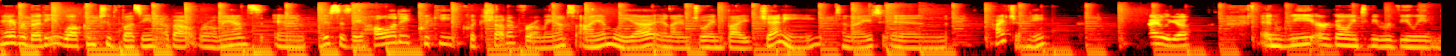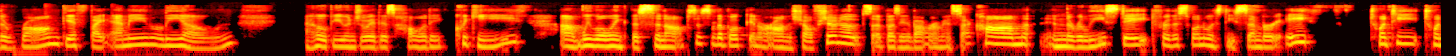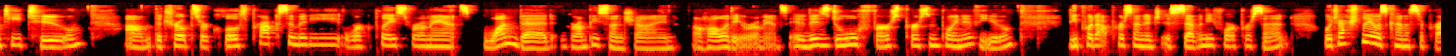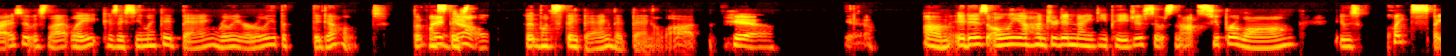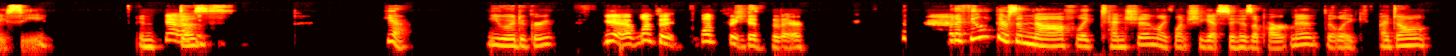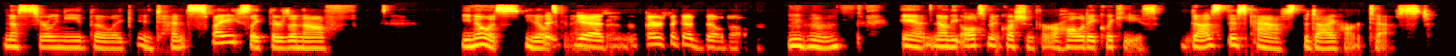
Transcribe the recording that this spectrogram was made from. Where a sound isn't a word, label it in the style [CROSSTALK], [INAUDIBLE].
Hey, everybody, welcome to Buzzing About Romance. And this is a holiday quickie quick shot of romance. I am Leah, and I am joined by Jenni tonight. And hi, Jenni. Hi, Leah. And we are going to be reviewing The Wrong Gift by Emi Leon. I hope you enjoy this holiday quickie. Um, we will link the synopsis of the book in our on the shelf show notes at buzzingaboutromance.com. And the release date for this one was December 8th, 2022. Um, the tropes are close proximity, workplace romance, one bed, grumpy sunshine, a holiday romance. It is dual first person point of view. The put out percentage is 74%, which actually I was kind of surprised it was that late because they seem like they bang really early, but they don't. But once they, they don't. but once they bang, they bang a lot. Yeah. Yeah. Um, it is only 190 pages, so it's not super long. It was quite spicy. And Yeah, does yeah, you would agree? Yeah. Once it once it gets there. But I feel like there's enough like tension, like once she gets to his apartment, that like I don't necessarily need the like intense spice. Like there's enough, you know, it's you know it's gonna yes, happen. there's a good build up. hmm And now the ultimate question for our holiday quickies: Does this pass the Die Hard test?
